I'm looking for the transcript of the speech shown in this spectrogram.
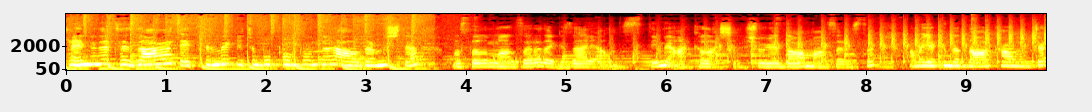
Kendine tezahürat ettirmek için bu pomponları aldırmıştı. Masalın manzara da güzel yalnız. Değil mi arkadaşlar? Şöyle dağ manzarası. Ama yakında dağ kalmayacak.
